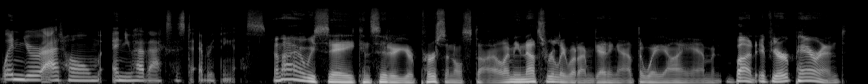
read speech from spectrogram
when you're at home and you have access to everything else. And I always say consider your personal style. I mean, that's really what I'm getting at, the way I am. But if you're a parent,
